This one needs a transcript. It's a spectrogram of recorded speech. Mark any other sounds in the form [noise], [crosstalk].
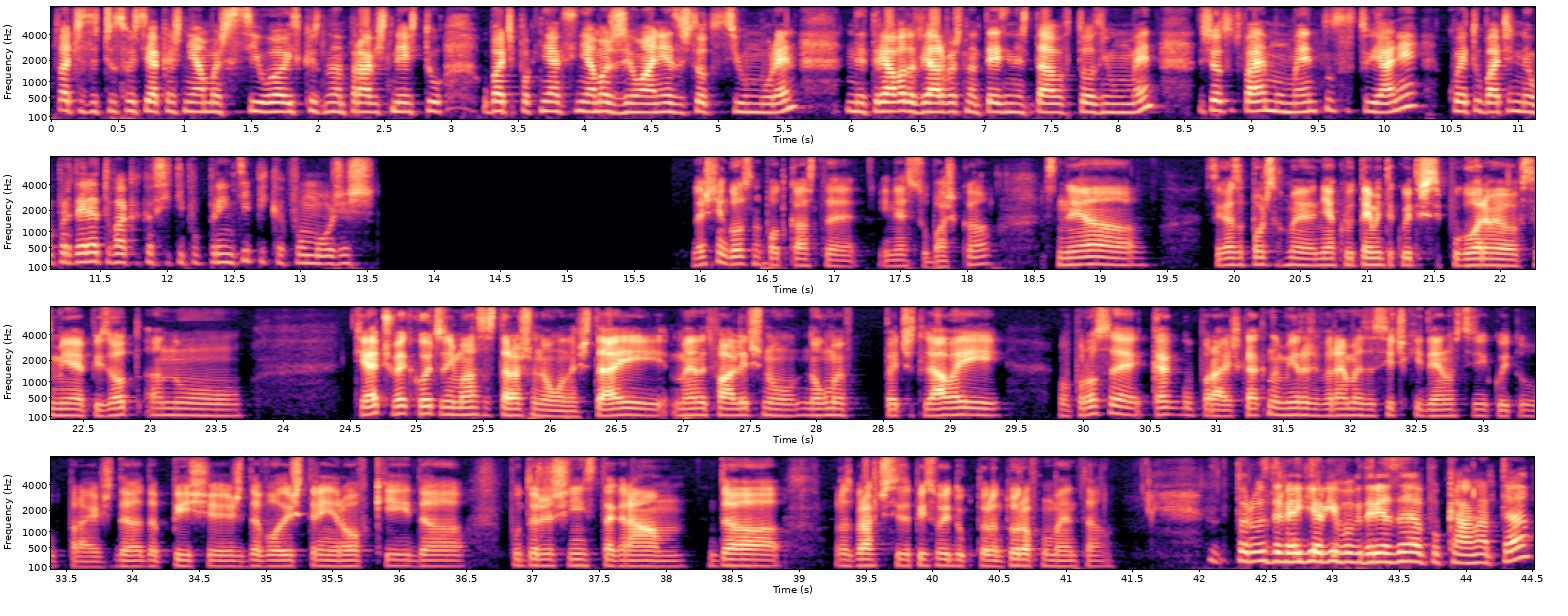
това, че се чувстваш сякаш нямаш сила, искаш да направиш нещо, обаче пък някакси нямаш желание, защото си уморен. Не трябва да вярваш на тези неща в този момент, защото това е моментно състояние, което обаче не определя това какъв си ти по принцип и какво можеш. Днешният гост на подкаст е Инес Собашка. С нея сега започнахме някои от темите, които ще си поговорим в самия епизод, но тя е човек, който занимава с страшно много неща и мен това лично много ме впечатлява и въпросът е как го правиш, как намираш време за всички дейности, които правиш, да, да пишеш, да водиш тренировки, да поддържаш Инстаграм, да разбрах, че си записва и докторантура в момента. Първо, здравей, Георги, благодаря за поканата.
